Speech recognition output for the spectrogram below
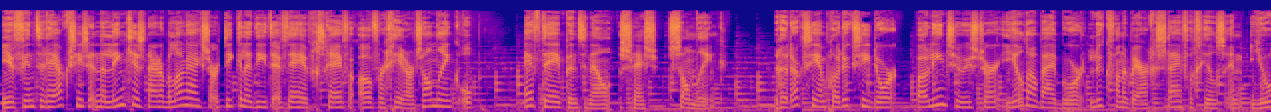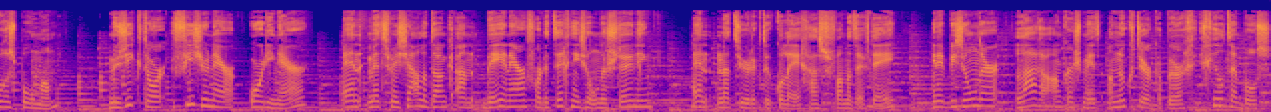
Je vindt de reacties en de linkjes naar de belangrijkste artikelen die het FD heeft geschreven over Gerard Sandring op fd.nl/slash Sandring. Redactie en productie door Paulien Suuster, Jildau Bijboer, Luc van den Berg, Stijn van Gils en Joris Polman. Muziek door Visionair Ordinaire. En met speciale dank aan BNR voor de technische ondersteuning. En natuurlijk de collega's van het FD. In het bijzonder Lara Ankersmit, Anouk Turkenburg, Giel ten Bos,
